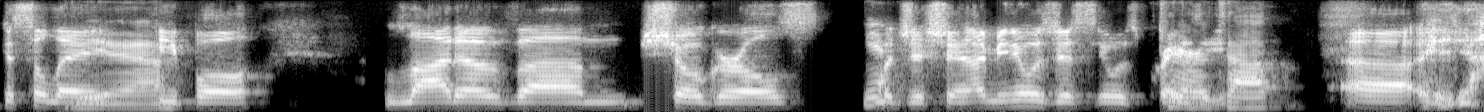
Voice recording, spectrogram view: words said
du Soleil Yeah. people, a lot of um, showgirls, Yeah. magician. I mean, it was just it was Carrot crazy. top. Uh, yeah,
